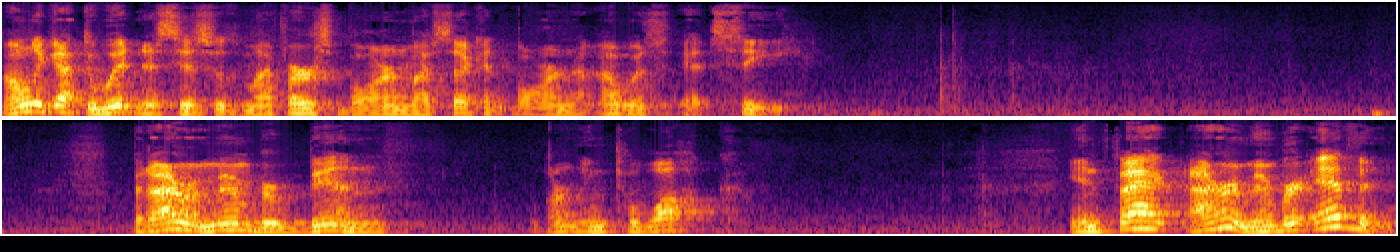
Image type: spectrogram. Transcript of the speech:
I only got to witness this with my firstborn, my secondborn, I was at sea. But I remember Ben learning to walk. In fact, I remember Evan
